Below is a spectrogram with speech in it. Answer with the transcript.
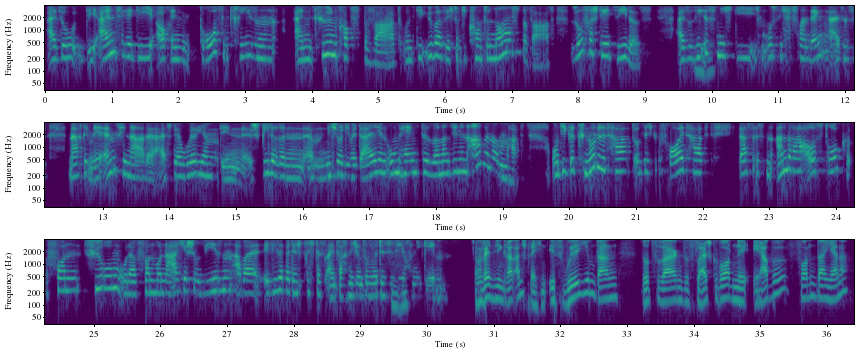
Also die einzige, die auch in großen Krisen einen kühlen Kopf bewahrt und die Übersicht und die Kontenance bewahrt. So versteht sie das. Also sie mhm. ist nicht die, ich muss jetzt mal denken, als es nach dem EM-Finale, als der William den Spielerinnen ähm, nicht nur die Medaillen umhängte, sondern sie in den Arm genommen hat und die geknuddelt hat und sich gefreut hat. Das ist ein anderer Ausdruck von Führung oder von monarchischem Wesen, aber Elisabeth entspricht das einfach nicht und so würde es sich mhm. auch nie geben. Aber wenn Sie ihn gerade ansprechen, ist William dann sozusagen das fleischgewordene Erbe von Diana?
